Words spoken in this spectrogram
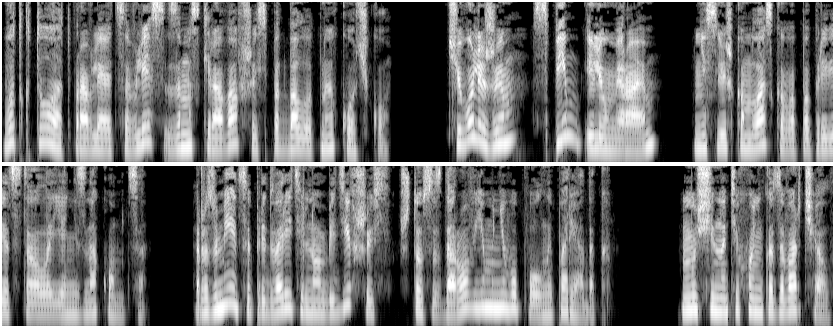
Вот кто отправляется в лес, замаскировавшись под болотную кочку? «Чего лежим? Спим или умираем?» Не слишком ласково поприветствовала я незнакомца. Разумеется, предварительно убедившись, что со здоровьем у него полный порядок. Мужчина тихонько заворчал.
